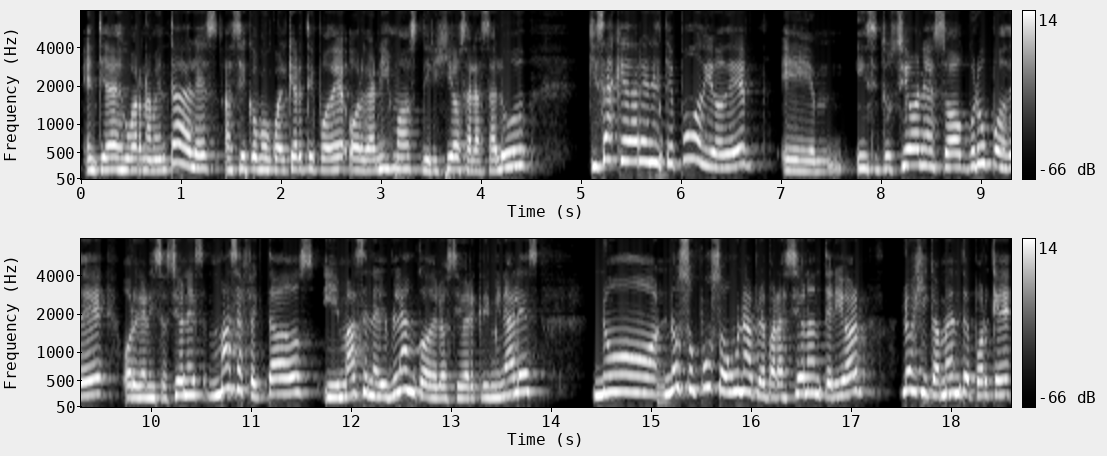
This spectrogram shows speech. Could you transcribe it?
entidades gubernamentales, así como cualquier tipo de organismos dirigidos a la salud, quizás quedar en este podio de eh, instituciones o grupos de organizaciones más afectados y más en el blanco de los cibercriminales no, no supuso una preparación anterior, lógicamente porque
